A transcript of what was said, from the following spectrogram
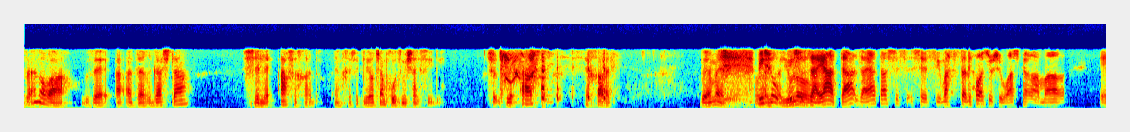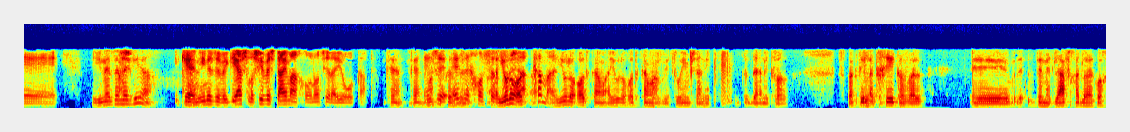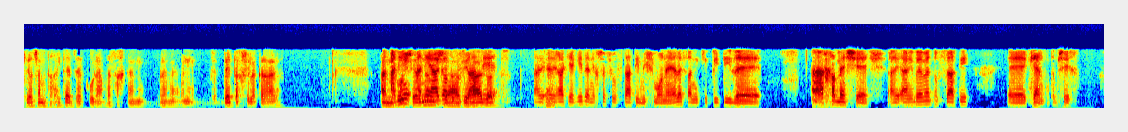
זה היה נורא. זה, אתה הרגשת שלאף אחד אין חשק להיות שם חוץ משי סידי. לאף אחד. באמת. מישהו, מישהו, לו... זה היה אתה? זה היה אתה שסימסת לי משהו שהוא אשכרה אמר... אה, הנה זה מגיע. כן, כן, הנה זה מגיע, 32 האחרונות של היורו-קאפ. כן, כן, משהו כזה. איזה חוסר היו לו, עוד, היו לו עוד כמה, היו לו עוד כמה ביטויים שאני, אתה יודע, אני כבר הספקתי להדחיק, אבל אה, באמת, לאף אחד לא היה כוח להיות שם, אתה ראית את זה כולם, לשחקנים, למאמנים, ובטח של הקהל. אני, אני חושב גם שהאווירה הזאת... אני, כן. אני רק אגיד, אני חושב שהופתעתי מ-8,000, אני ציפיתי ל-5-6. אני, אני באמת הופתעתי. אה, כן, תמשיך.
